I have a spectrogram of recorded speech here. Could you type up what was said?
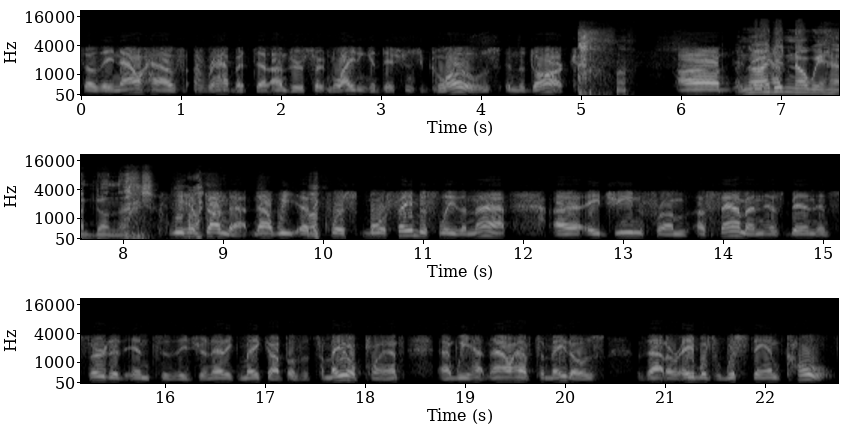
So they now have a rabbit that, under certain lighting conditions, glows in the dark. Um, no, I have, didn't know we had done that. we have done that. Now, we, and of course, more famously than that, uh, a gene from a salmon has been inserted into the genetic makeup of the tomato plant, and we ha- now have tomatoes that are able to withstand cold.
